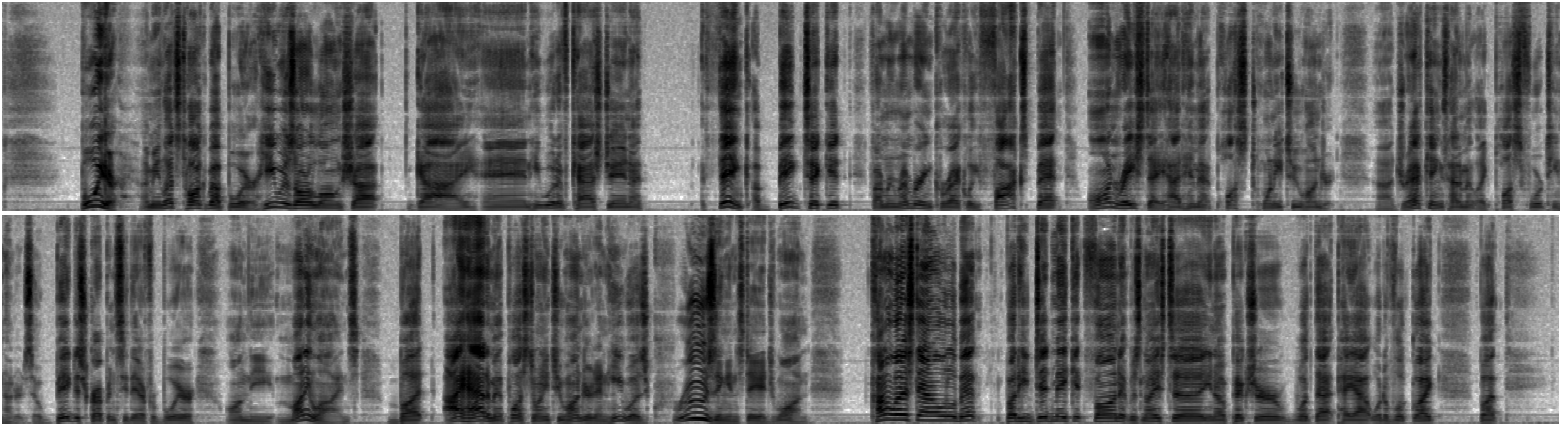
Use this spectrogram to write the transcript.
Bowyer, I mean, let's talk about Bowyer. He was our long shot guy, and he would have cashed in, I, I think, a big ticket. If I'm remembering correctly, Fox Bet on race day had him at plus 2200. Uh, DraftKings had him at like plus 1400. So big discrepancy there for Bowyer on the money lines. But I had him at plus 2200 and he was cruising in stage one. Kind of let us down a little bit, but he did make it fun. It was nice to, you know, picture what that payout would have looked like. But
